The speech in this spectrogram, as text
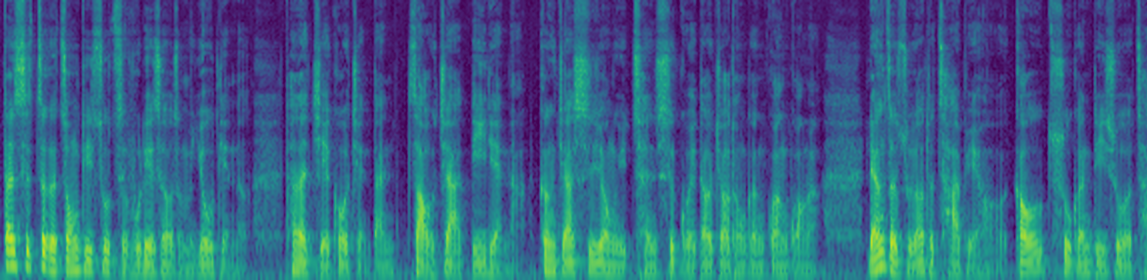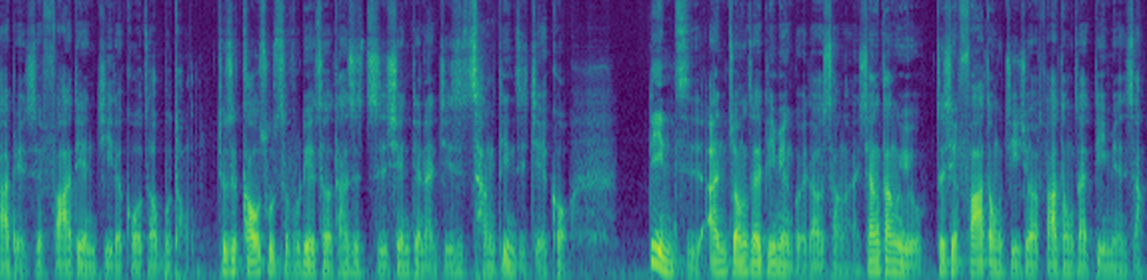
但是这个中低速磁浮列车有什么优点呢？它的结构简单，造价低廉啊，更加适用于城市轨道交通跟观光啊。两者主要的差别哈，高速跟低速的差别是发电机的构造不同，就是高速磁浮列车它是直线电缆机，是长定子结构。定子安装在地面轨道上啊，相当于这些发动机就要发动在地面上。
